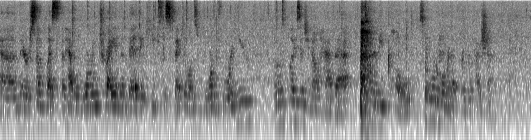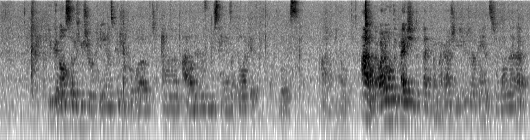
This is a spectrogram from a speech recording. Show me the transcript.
Um, There are some places that have a warming tray in the bed that keeps the speculums warm for you. Most places you don't have that. It's gonna be cold, so you wanna warm it up for your patient. You can also use your hands because you're gloved. Um, I don't ever use hands, I feel like it looks, I don't know. I don't know, I don't want the patient to think, oh my gosh, she's using her hands to warm that up.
